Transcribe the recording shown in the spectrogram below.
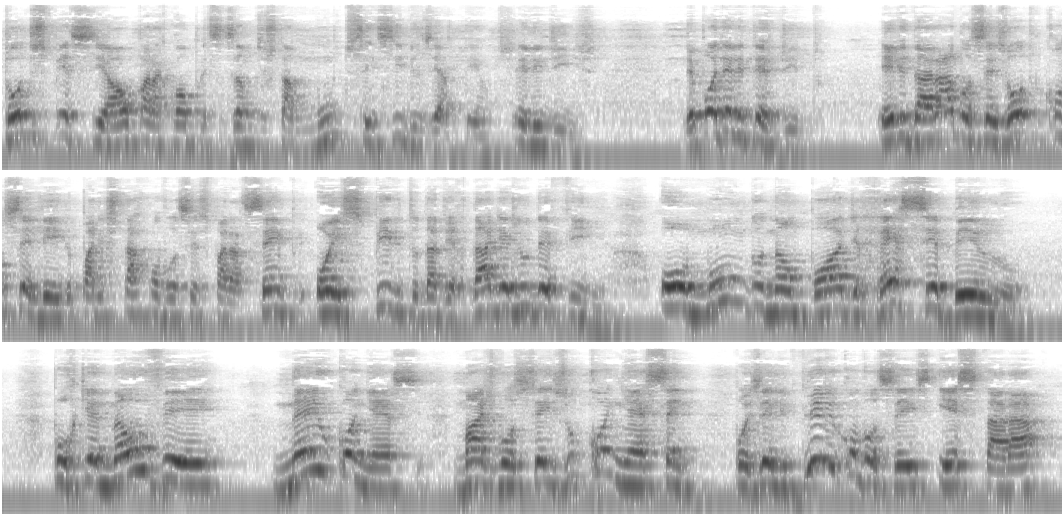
toda especial para a qual precisamos estar muito sensíveis e atentos. Ele diz: depois dele ter dito, ele dará a vocês outro conselheiro para estar com vocês para sempre, o Espírito da Verdade, ele o define. O mundo não pode recebê-lo, porque não o vê, nem o conhece, mas vocês o conhecem, pois ele vive com vocês e estará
